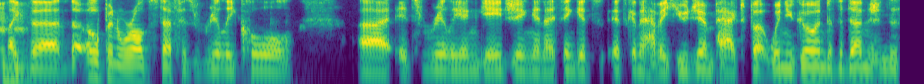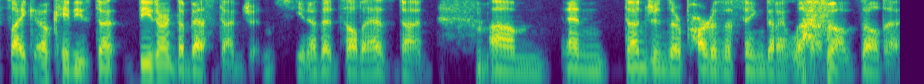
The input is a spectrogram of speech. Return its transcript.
like Mhm. the the open world stuff is really cool. Uh, it's really engaging, and I think it's it's going to have a huge impact. But when you go into the dungeons, it's like okay, these dun- these aren't the best dungeons, you know, that Zelda has done. Mhm. Um, and dungeons are part of the thing that I love about Zelda.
